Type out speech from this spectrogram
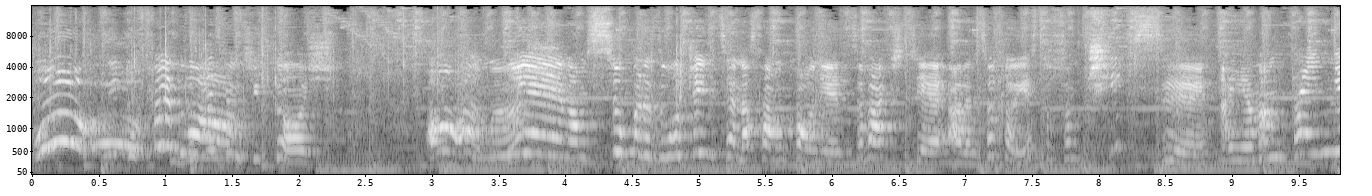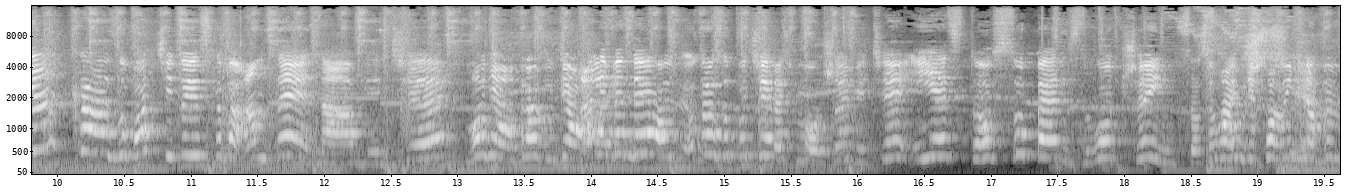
uuu, i tu wpadło. Trafił ci ktoś. O nie, mam super złoczyńcę na sam koniec, zobaczcie, ale co to jest? To są chipsy. A ja mam tajniaka. Zobaczcie, to jest chyba antena, wiecie? Monia od razu działa. Ale będę od, od razu pocierać może, wiecie? I jest to super złoczyńca. Słuchajcie, Spójrzcie. powinno wam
